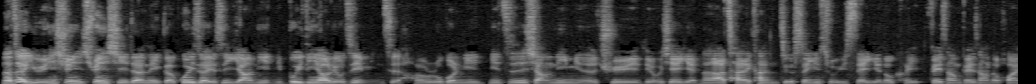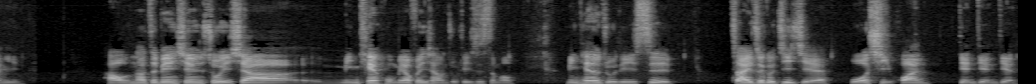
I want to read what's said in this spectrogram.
那这个语音讯讯息的那个规则也是一样，你你不一定要留自己名字，和如果你你只是想匿名的去留一些言，那大家猜猜看这个声音属于谁，也都可以，非常非常的欢迎。好，那这边先说一下，明天我们要分享的主题是什么？明天的主题是在这个季节，我喜欢点点点。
